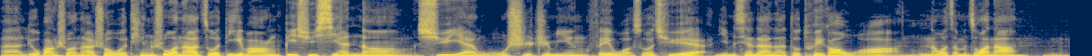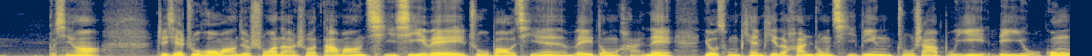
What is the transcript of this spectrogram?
呃，刘邦说呢，说我听说呢，做帝王必须贤能，虚言无实之名，非我所取。你们现在呢都推高我，那我怎么做呢？嗯，不行。这些诸侯王就说呢，说大王起细微，诸暴秦，威动海内，又从偏僻的汉中起兵，诛杀不义，立有功，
